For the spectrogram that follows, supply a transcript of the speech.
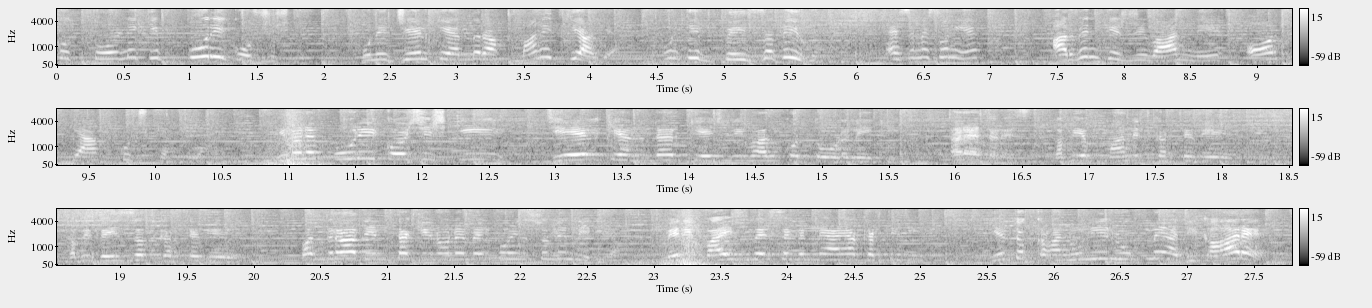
को तोड़ने की पूरी कोशिश की। उन्हें जेल के अंदर अपमानित किया गया। उनकी बेइज्जती हुई। ऐसे में सुनिए, अरविंद केजरीवाल ने और क्या कुछ कह दिया इन्होंने पूरी कोशिश की जेल के अंदर केजरीवाल को तोड़ने की। तरह तरह से। कभी अपमानित करते थे, कभी बेइज्जत करते थे। पंद्रह दिन तक इन्होंने मेरे को इंसुलिन नहीं दिया। मेरी वाइफ मेरे से मिलने आया करती थी। ये तो कानूनी रूप में अधिकार है।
